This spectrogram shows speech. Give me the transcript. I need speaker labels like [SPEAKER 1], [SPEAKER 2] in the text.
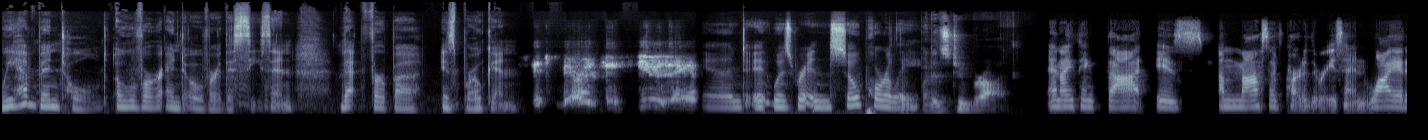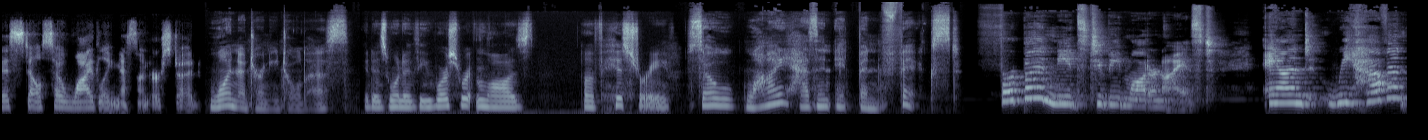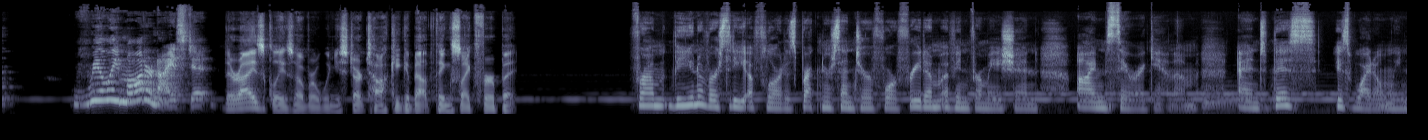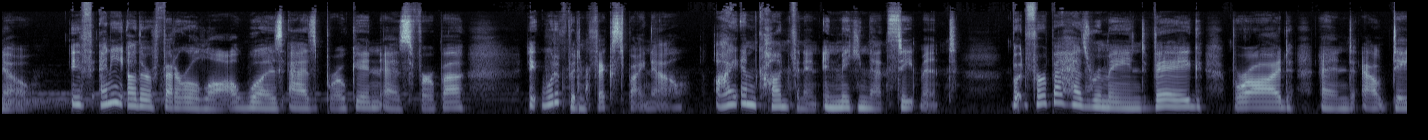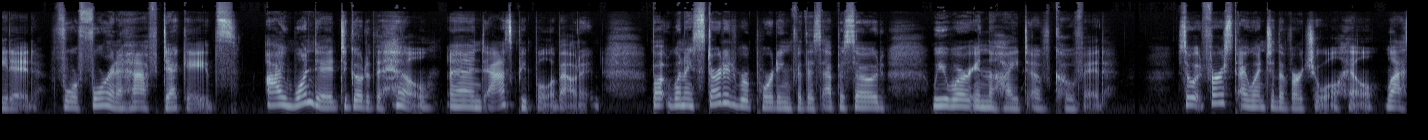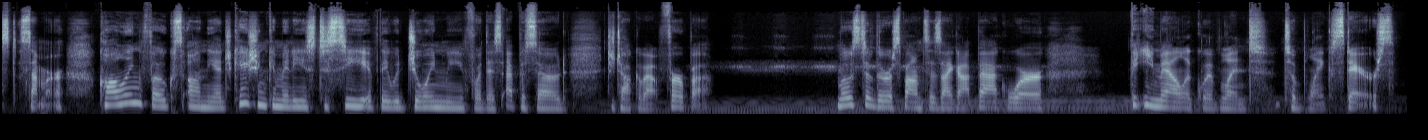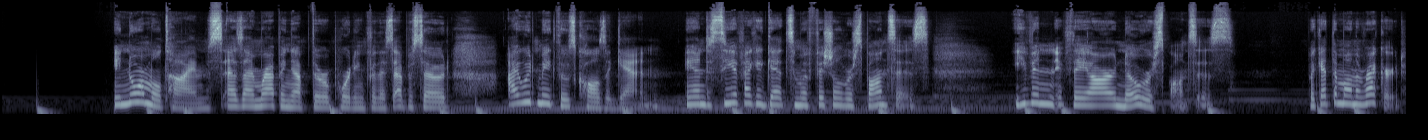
[SPEAKER 1] We have been told over and over this season that FERPA is broken.
[SPEAKER 2] It's very confusing.
[SPEAKER 3] And it was written so poorly.
[SPEAKER 4] But it's too broad.
[SPEAKER 5] And I think that is a massive part of the reason why it is still so widely misunderstood.
[SPEAKER 1] One attorney told us
[SPEAKER 3] it is one of the worst written laws of history.
[SPEAKER 1] So, why hasn't it been fixed?
[SPEAKER 6] FERPA needs to be modernized, and we haven't really modernized it.
[SPEAKER 7] Their eyes glaze over when you start talking about things like FERPA.
[SPEAKER 1] From the University of Florida's Brechner Center for Freedom of Information, I'm Sarah Ganim, and this is Why Don't We Know? If any other federal law was as broken as FERPA, it would have been fixed by now. I am confident in making that statement. But FERPA has remained vague, broad, and outdated for four and a half decades. I wanted to go to the Hill and ask people about it. But when I started reporting for this episode, we were in the height of COVID. So at first, I went to the virtual Hill last summer, calling folks on the education committees to see if they would join me for this episode to talk about FERPA. Most of the responses I got back were the email equivalent to blank stares. In normal times, as I'm wrapping up the reporting for this episode, I would make those calls again and see if I could get some official responses, even if they are no responses, but get them on the record.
